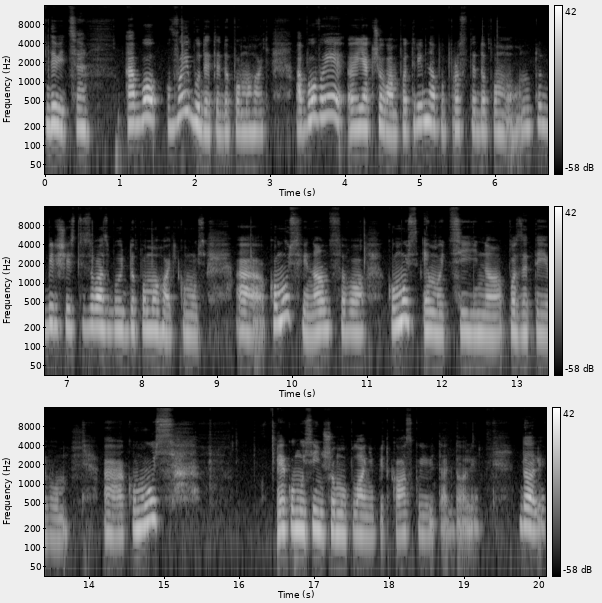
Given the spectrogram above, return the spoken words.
Дивіться, або ви будете допомагати, або ви, е, якщо вам потрібно, попросите допомогу. Ну, Тут більшість з вас будуть допомагати комусь, Е, комусь фінансово, комусь емоційно, позитивом, е, комусь якомусь іншому плані підказкою і так далі. Далі,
